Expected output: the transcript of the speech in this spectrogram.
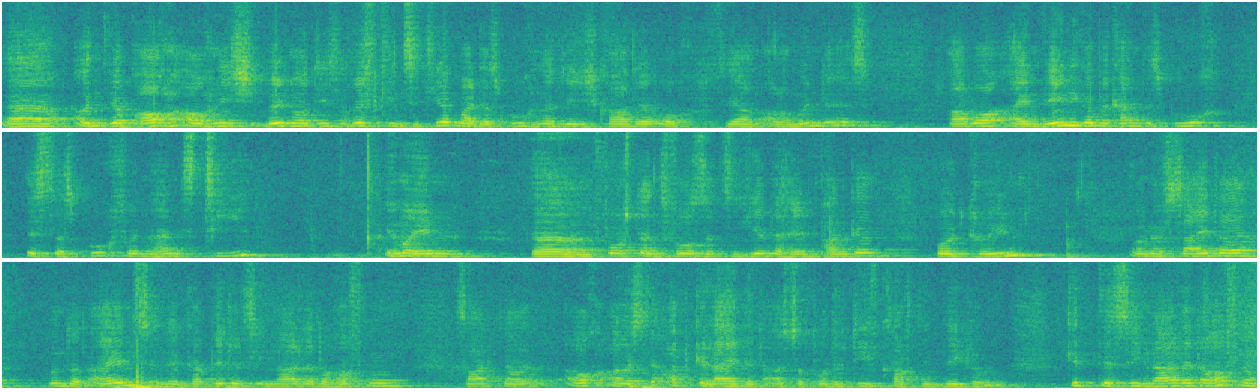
Äh, und wir brauchen auch nicht, ich will nur diesen Rifkin zitieren, weil das Buch natürlich gerade auch sehr in aller Munde ist. Aber ein weniger bekanntes Buch ist das Buch von Hans Thie, immerhin äh, Vorstandsvorsitzender hier der Helm Panke, Rot-Grün. Und auf Seite 101 in dem Kapitel Signale der Hoffnung sagt er auch aus der, abgeleitet aus der Produktivkraftentwicklung, gibt es Signale der Hoffnung.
